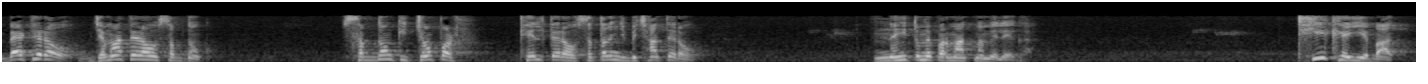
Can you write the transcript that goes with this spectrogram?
बैठे रहो, जमाते रहो शब्दों को। शब्दों की चौपड़, खेलते रहो, शतरंज बिछाते रहो। नहीं तुम्हें परमात्मा मिलेगा। ठीक है यह बात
